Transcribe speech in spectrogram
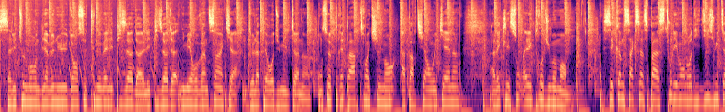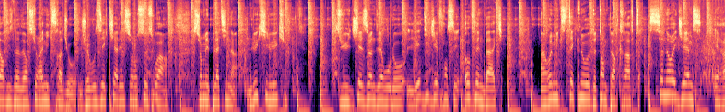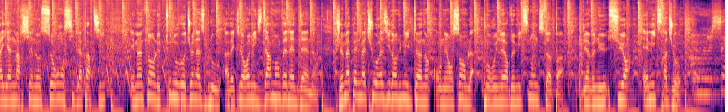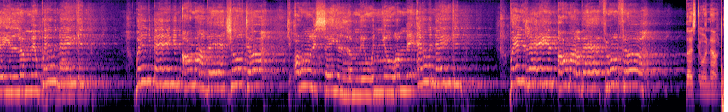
Salut tout le monde, bienvenue dans ce tout nouvel épisode, l'épisode numéro 25 de l'apéro du Milton. On se prépare tranquillement à partir en week-end avec les sons électro du moment. C'est comme ça que ça se passe tous les vendredis 18h-19h sur MX Radio. Je vous ai calé sur ce soir sur mes platines Lucky Luke, du Jason Derulo, les DJ français Offenbach, un remix techno de Tampercraft, Sonnery James et Ryan Marciano seront aussi de la partie. Et maintenant le tout nouveau Jonas Blue avec le remix d'Armand Van Eden. Je m'appelle Mathieu, résident du Milton. On est ensemble pour une heure de mix non-stop. Bienvenue sur MX Radio. Let's do it now.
